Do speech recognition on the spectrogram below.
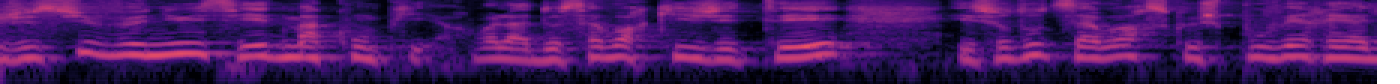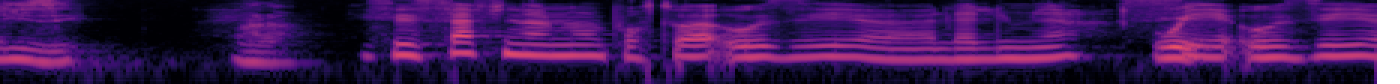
je, suis, venu essayer de m'accomplir, voilà, de savoir qui j'étais, et surtout de savoir ce que je pouvais réaliser. Voilà. C'est ça finalement pour toi, oser la lumière C'est oser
